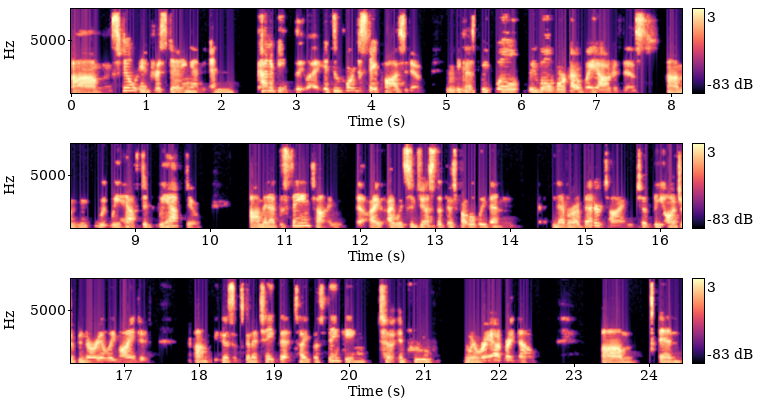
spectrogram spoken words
um, still interesting and, and kind of be, it's important to stay positive mm-hmm. because we will, we will work our way out of this. Um, we, we, have to, we have to. Um, and at the same time, I, I would suggest that there's probably been never a better time to be entrepreneurially minded um, because it's going to take that type of thinking to improve where we're at right now. Um, and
